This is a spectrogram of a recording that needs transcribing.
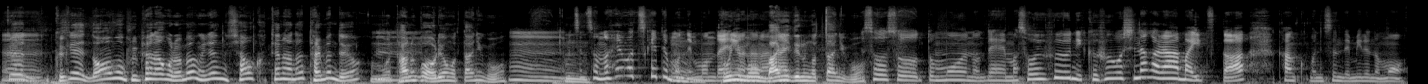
그, 그게 너무 불편하고 그러면 그냥 샤워 커튼 하나 달면 돼요. 뭐 다른 거 어려운 것도 아니고. うん、別にその辺はつけてもね、 음, 問題に 돈이 はな 뭐 らない。 많이 드는 것도 아니고. そうそうと思うので、まあ、そういうふうに工夫をしながら、まあ、いつか韓国に住んでみるのも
